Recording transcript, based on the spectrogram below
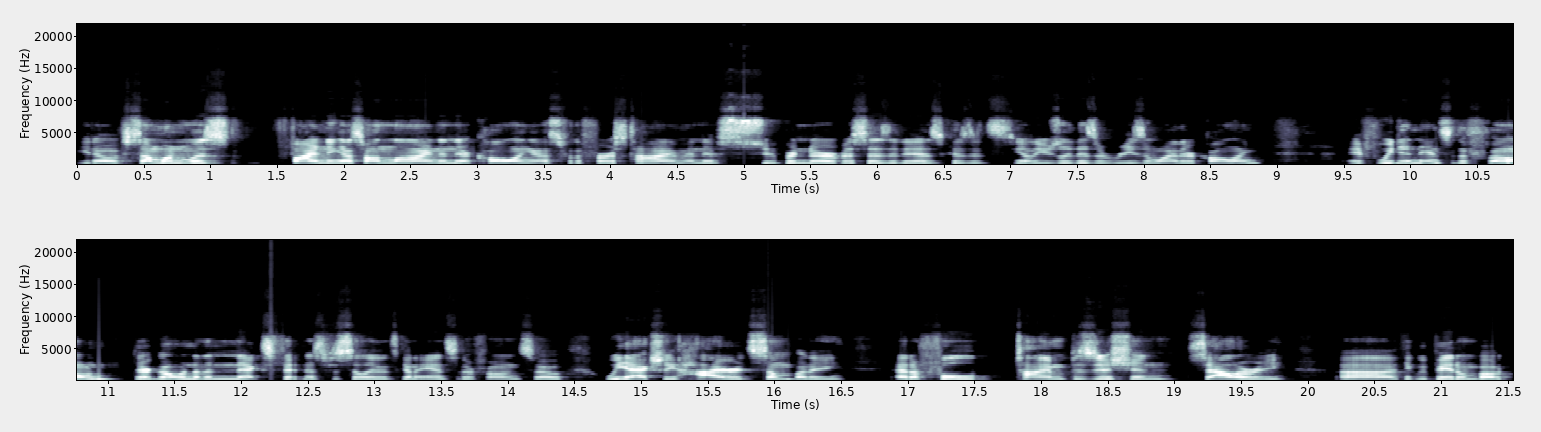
you know if someone was finding us online and they're calling us for the first time and they're super nervous as it is because it's you know usually there's a reason why they're calling if we didn't answer the phone they're going to the next fitness facility that's going to answer their phone so we actually hired somebody at a full time position salary uh, I think we paid them about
